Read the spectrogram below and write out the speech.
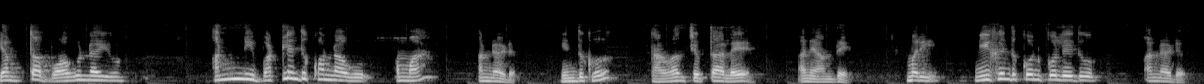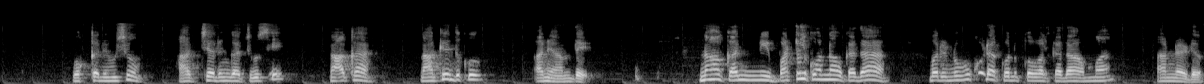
ఎంత బాగున్నాయో. అన్ని బట్టలు ఎందుకు కొన్నావు? అమ్మా అన్నాడు. ఎందుకు? తర్వాత చెప్తాలే అని అందే. మరి నీకెందుకు కొనుక్కోలేదు? అన్నాడు. ఒక్క నిమిషం ఆశ్చర్యంగా చూసి నాకా నాకెందుకు? అని అందే. నాకు అన్ని బట్టలు కొన్నావు కదా మరి నువ్వు కూడా కొనుక్కోవాలి కదా అమ్మా అన్నాడు.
